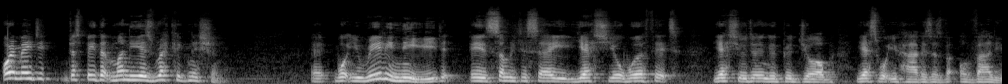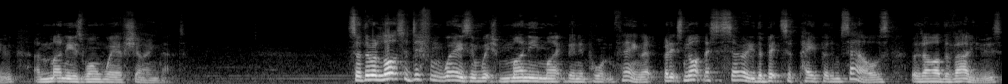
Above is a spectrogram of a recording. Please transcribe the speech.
Or it may just be that money is recognition. Uh, what you really need is somebody to say, yes, you're worth it, yes, you're doing a good job, yes, what you have is of value, and money is one way of showing that. So there are lots of different ways in which money might be an important thing, but it's not necessarily the bits of paper themselves that are the values,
